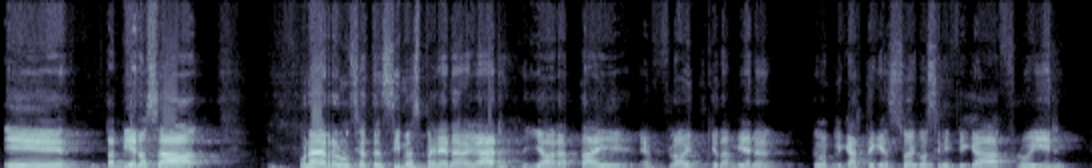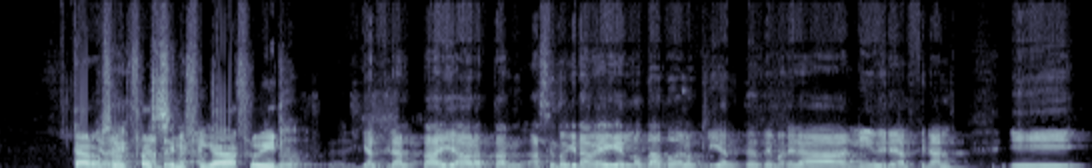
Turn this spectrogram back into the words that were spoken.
eh, también, o sea, una vez renunciaste encima es para navegar y ahora está ahí en Floyd, que también tú me explicaste que en sueco significa fluir. Claro, sí, significa fluir. Y al final está y ahora están haciendo que naveguen los datos de los clientes de manera libre al final. Y,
